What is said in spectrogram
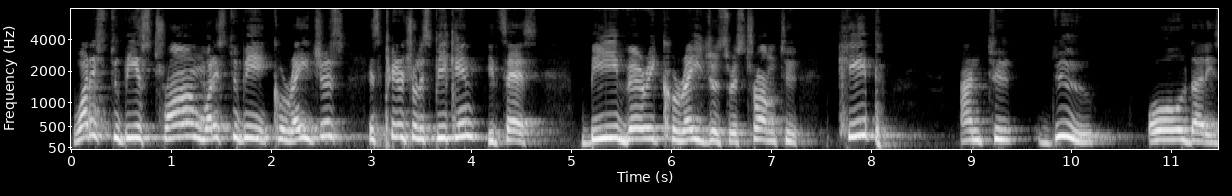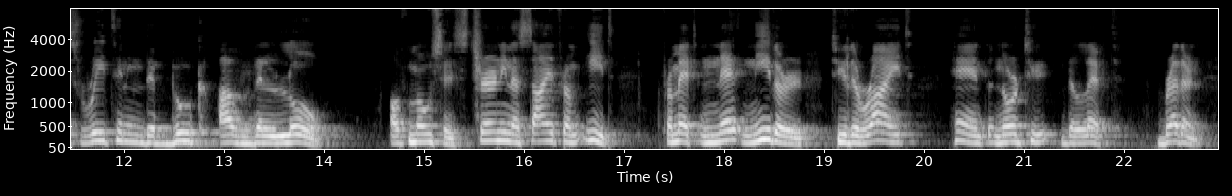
What is to be strong? What is to be courageous? Spiritually speaking, it says, be very courageous or strong to keep and to do all that is written in the book of the law of Moses, turning aside from it, from it, ne- neither to the right hand nor to the left. Brethren,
